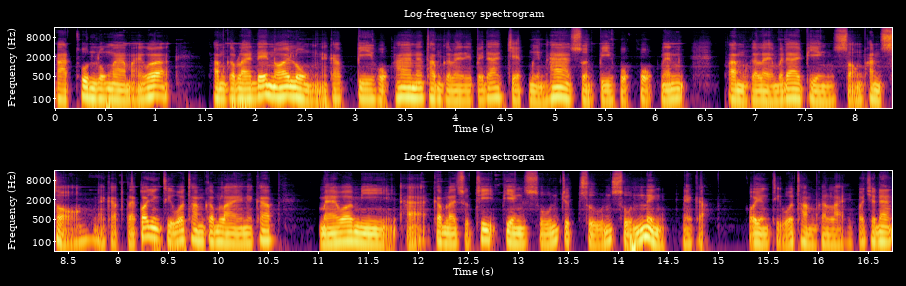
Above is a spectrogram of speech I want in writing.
ขาดทุนลงมาหมายว่าทำกำไรได้น้อยลงนะครับ ปี 65 นั้นทำกำไรไปได้ 75,000 ส่วนปี 66 นั้นทำกำไรมาได้เพียง 2,200นะครับ แต่ก็ยังถือว่าทำกำไรนะครับ แม้ว่ามีอ่ากำไรสุทธิเพียง 0.001 นะครับ ก็ยังถือว่าทำกำไร เพราะฉะนั้น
